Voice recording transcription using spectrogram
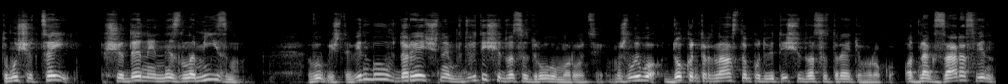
Тому що цей щоденний незламізм, вибачте, він був доречним в 2022 році, можливо, до контрнаступу 2023 року. Однак зараз він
